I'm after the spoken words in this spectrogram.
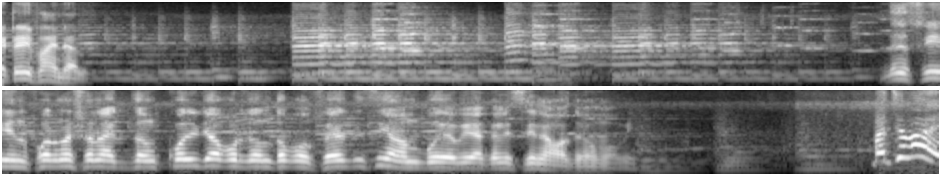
এটাই ফাইনাল। দিছি ইনফরমেশন একদম কলজা পর্যন্ত পৌঁছে দিছি আমি বইয়া বইয়া খালি সিনেমা দেবো আমি। বাচ্চা ভাই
